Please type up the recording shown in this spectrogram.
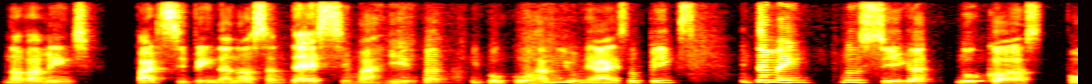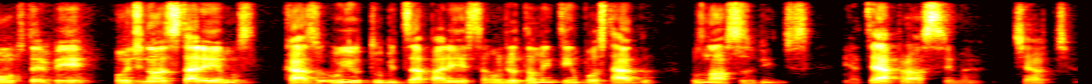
Novamente, participem da nossa décima rifa e concorra a mil reais no Pix. E também nos siga no cos.tv, onde nós estaremos caso o YouTube desapareça, onde eu também tenho postado os nossos vídeos. E até a próxima. Tchau, tchau.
